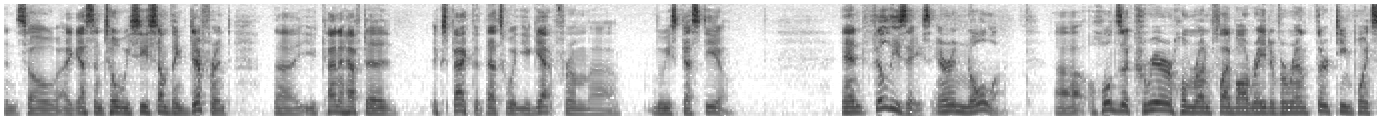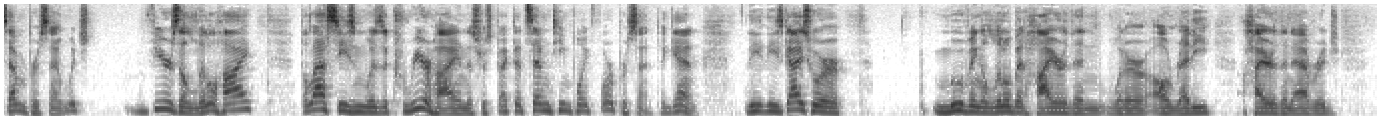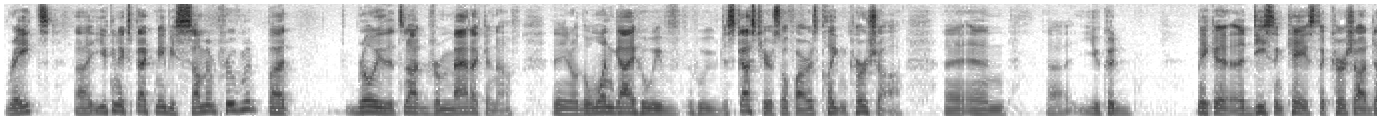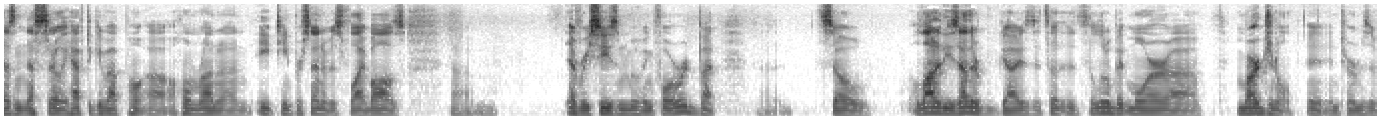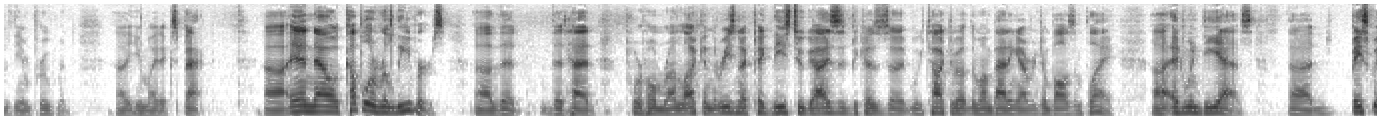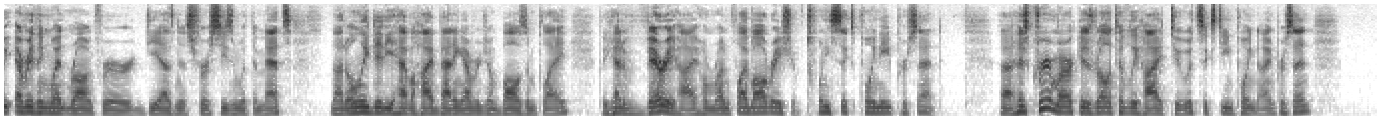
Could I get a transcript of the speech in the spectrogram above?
And so I guess until we see something different, uh, you kind of have to expect that that's what you get from uh, Luis Castillo. And Phillies ace Aaron Nola uh, holds a career home run fly ball rate of around 13.7%, which veers a little high, but last season was a career high in this respect at 17.4%. Again, the, these guys who are moving a little bit higher than what are already higher than average rates, uh, you can expect maybe some improvement, but really it's not dramatic enough. You know, the one guy who we've who we've discussed here so far is Clayton Kershaw, uh, and uh, you could make a, a, decent case that Kershaw doesn't necessarily have to give up a home run on 18% of his fly balls um, every season moving forward. But uh, so a lot of these other guys, it's a, it's a little bit more uh, marginal in, in, terms of the improvement uh, you might expect. Uh, and now a couple of relievers uh, that that had poor home run luck. And the reason I picked these two guys is because uh, we talked about them on batting average and balls in play. Edwin Diaz. Basically, everything went wrong for Diaz in his first season with the Mets. Not only did he have a high batting average on balls in play, but he had a very high home run fly ball ratio of 26.8%. Uh, his career mark is relatively high too at 16.9%,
